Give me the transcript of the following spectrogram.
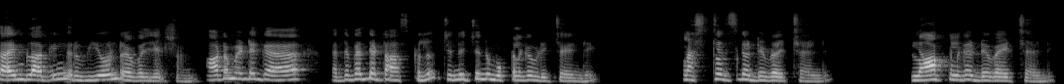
time blocking review and revolution. ఆటోమేటిక్గా పెద్ద పెద్ద టాస్క్లు చిన్న చిన్న ముక్కలుగా విడిచేయండి. క్లస్టర్స్గా డివైడ్ చేయండి. బ్లాక్లుగా డివైడ్ చేయండి.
